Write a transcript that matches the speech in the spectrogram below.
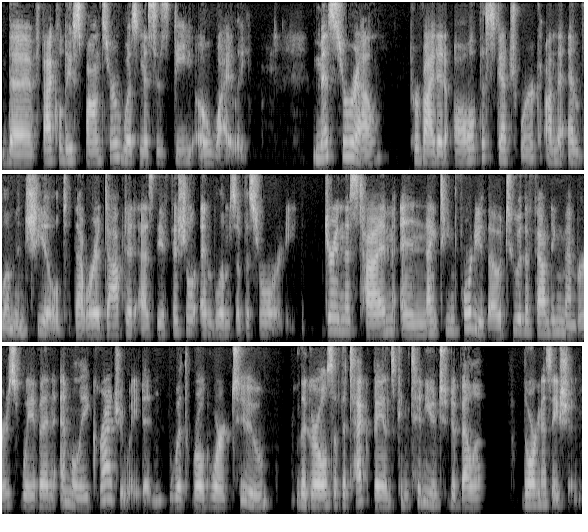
The faculty sponsor was Mrs. D. O. Wiley. Miss Sorrell provided all the sketchwork on the emblem and shield that were adopted as the official emblems of the sorority. During this time, in 1940, though, two of the founding members, Wava and Emily, graduated. With World War II, the girls of the tech bands continued to develop the organization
